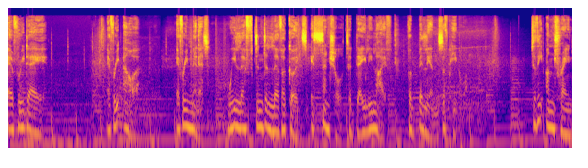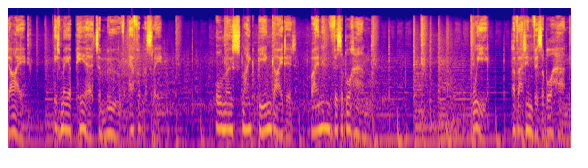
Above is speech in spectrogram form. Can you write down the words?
Every day, every hour, every minute, we lift and deliver goods essential to daily life for billions of people. To the untrained eye, it may appear to move effortlessly, almost like being guided by an invisible hand. We are that invisible hand.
